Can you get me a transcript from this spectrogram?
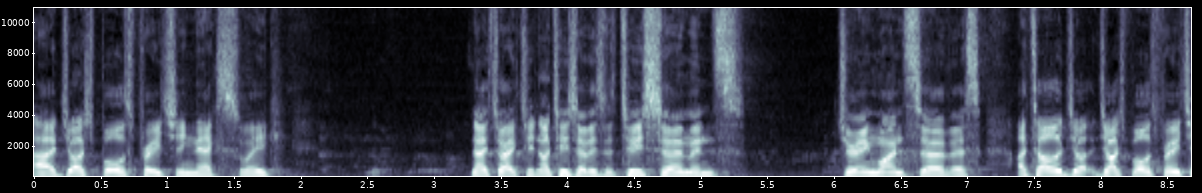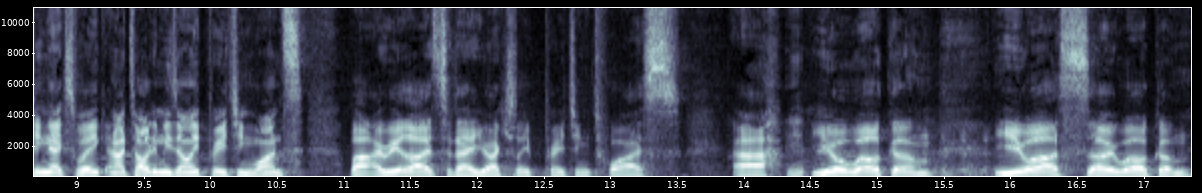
Uh, Josh Ball's preaching next week. No, sorry, two, not two services, two sermons during one service. I told jo- Josh Ball's preaching next week, and I told him he's only preaching once, but I realized today you're actually preaching twice. Uh, you're welcome. You are so welcome.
